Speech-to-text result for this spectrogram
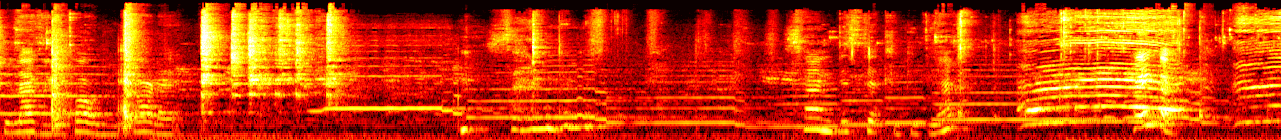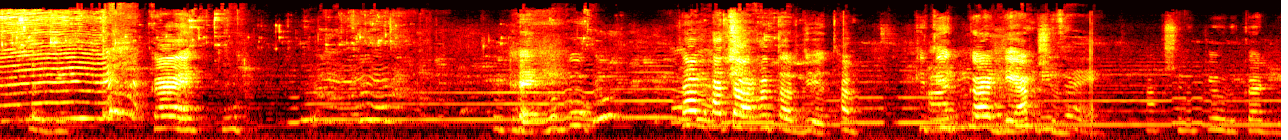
अक्षू लागली पावडर काढाय सांगतेस त्यातली किती हा? का? काय? बघू. थांब हाता हातावर दे थांब. किती काढली अक्षून अक्षून केवढी काढली.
